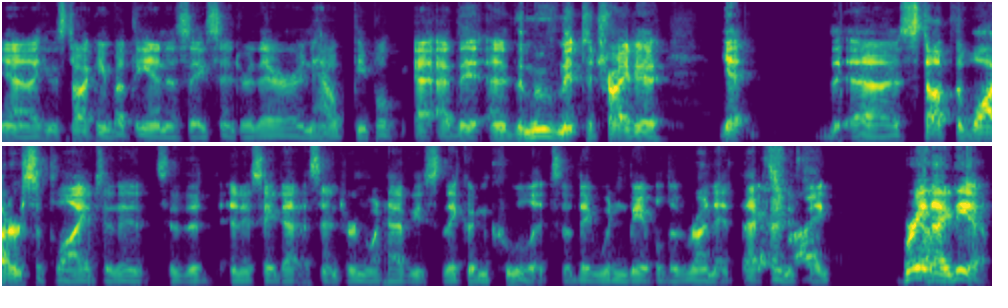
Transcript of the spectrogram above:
Yeah, he was talking about the NSA Center there and how people uh, uh the uh, the movement to try to get uh, stop the water supply to the to the NSA data center and what have you, so they couldn't cool it, so they wouldn't be able to run it. That That's kind of right. thing. Great yep. idea.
